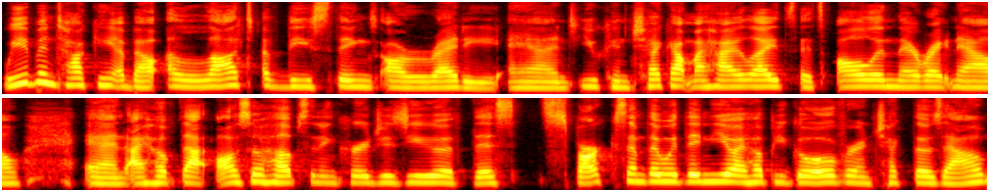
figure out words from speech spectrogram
we've been talking about a lot of these things already. And you can check out my highlights. It's all in there right now. And I hope that also helps and encourages you. If this sparks something within you, I hope you go over and check those out.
